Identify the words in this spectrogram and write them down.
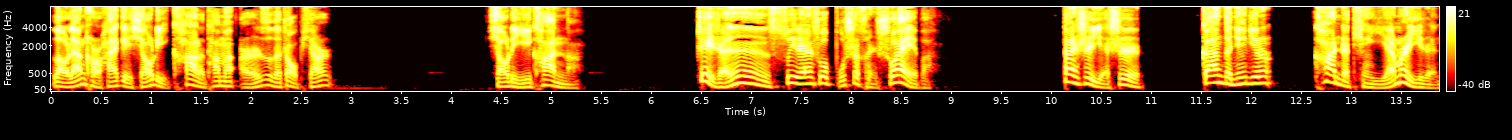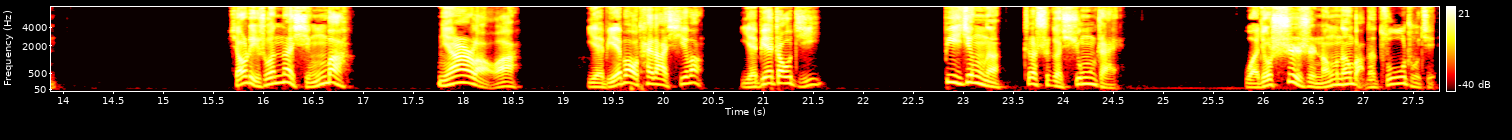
老两口还给小李看了他们儿子的照片。小李一看呢，这人虽然说不是很帅吧，但是也是。干干净净，看着挺爷们儿一人。小李说：“那行吧，您二老啊，也别抱太大希望，也别着急。毕竟呢，这是个凶宅，我就试试能不能把它租出去。”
